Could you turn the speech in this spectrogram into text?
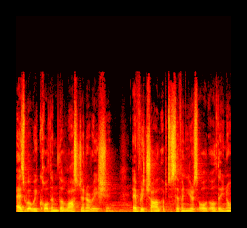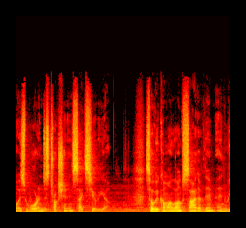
as what we call them the lost generation. Every child up to seven years old, all they know is war and destruction inside Syria. So we come alongside of them and we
